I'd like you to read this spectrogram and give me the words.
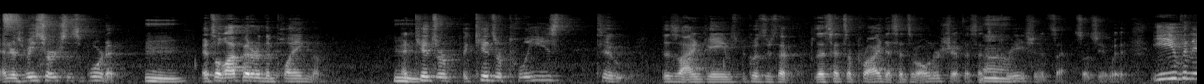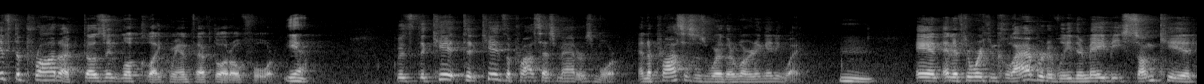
and there's research to support it Mm. it's a lot better than playing them And Mm. kids are kids are pleased to design games because there's that, that sense of pride, that sense of ownership, that sense Uh. of creation that's associated with it. Even if the product doesn't look like Grand Theft Auto 4. Yeah. Because the kid to the kids the process matters more. And the process is where they're learning anyway. Mm. And and if they're working collaboratively, there may be some kid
